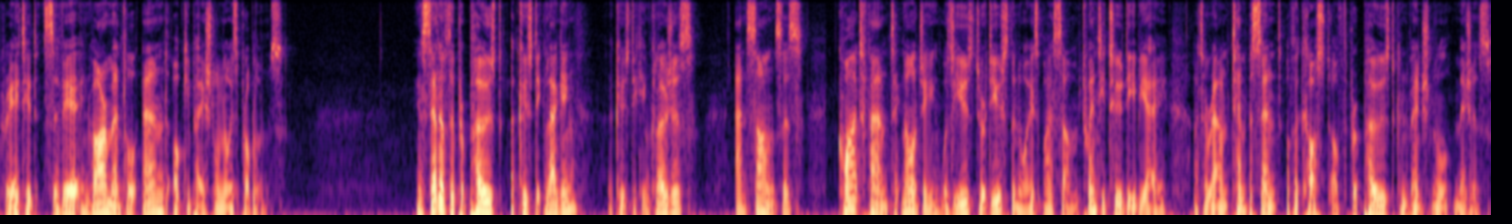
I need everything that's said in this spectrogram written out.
created severe environmental and occupational noise problems. Instead of the proposed acoustic lagging, acoustic enclosures, and silencers, quiet fan technology was used to reduce the noise by some 22 dBA at around 10% of the cost of the proposed conventional measures.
